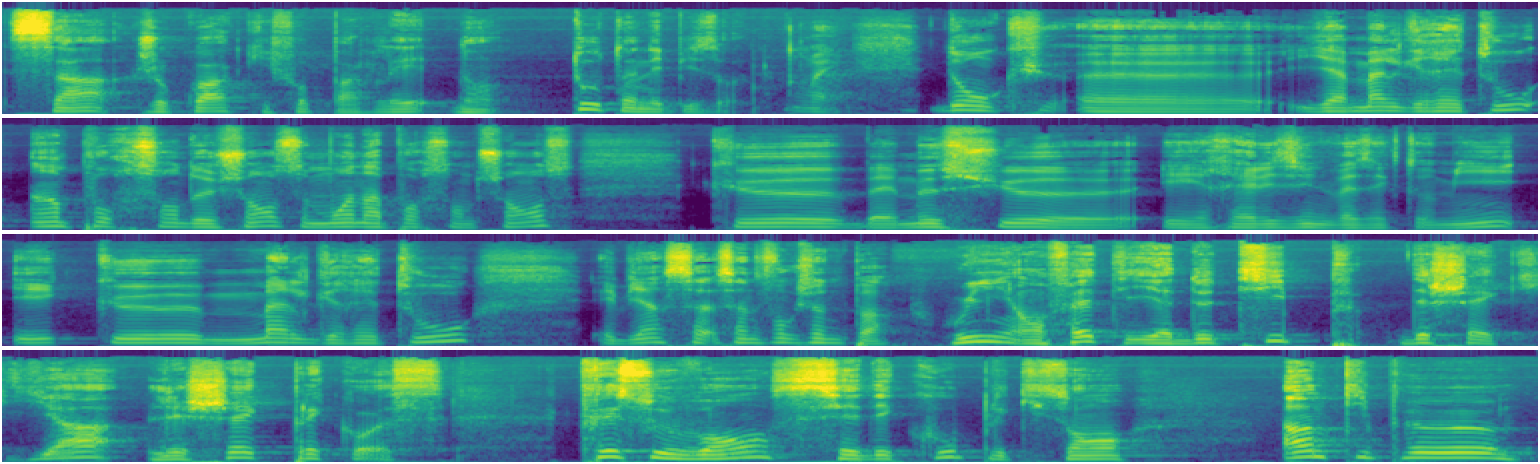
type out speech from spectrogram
ça, je crois qu'il faut parler dans tout un épisode. Ouais. Donc, euh, il y a malgré tout 1% de chance, moins d'un pour cent de chance que ben, monsieur euh, ait réalisé une vasectomie et que malgré tout, eh bien, ça, ça ne fonctionne pas. Oui, en fait, il y a deux types d'échecs. Il y a l'échec précoce très souvent, c'est des couples qui sont un petit peu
